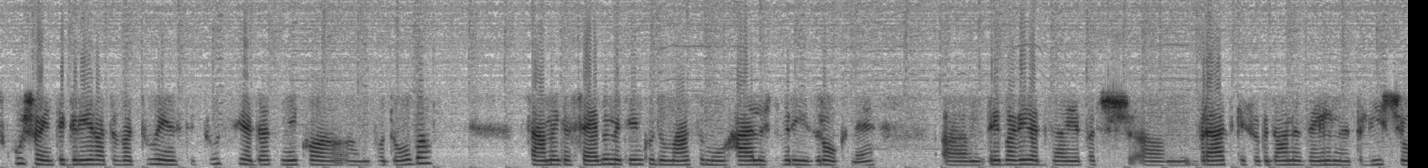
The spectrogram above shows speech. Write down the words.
skušal integrirati v tuje institucije, dati neko um, podobo samega sebe, medtem ko doma so mu uhajale stvari iz rok. Ne? Um, treba vedeti, da je pač um, brat, ki so ga danes zajeli na letališču,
